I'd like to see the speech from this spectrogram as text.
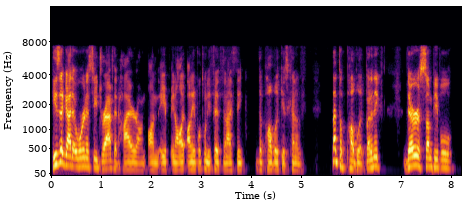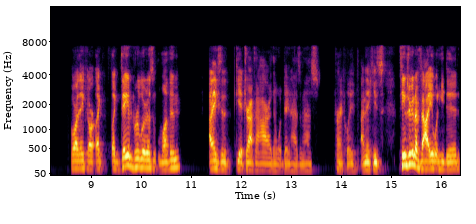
he's a guy that we're going to see drafted higher on on April on April 25th than I think the public is kind of not the public, but I think there are some people who I think are like like Dane Brugler doesn't love him. I think he's going to get drafted higher than what Dane has him as. Frankly, I think he's teams are going to value what he did.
